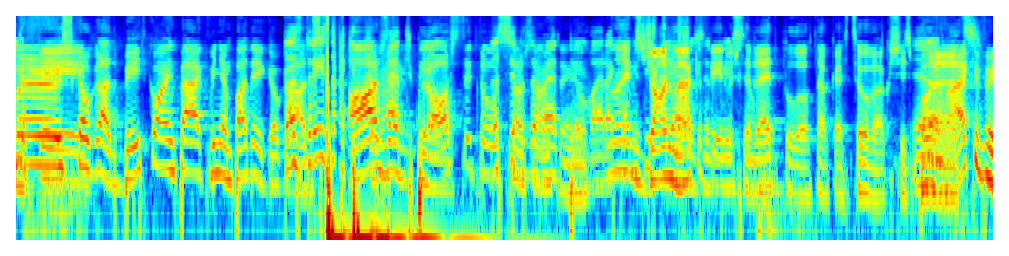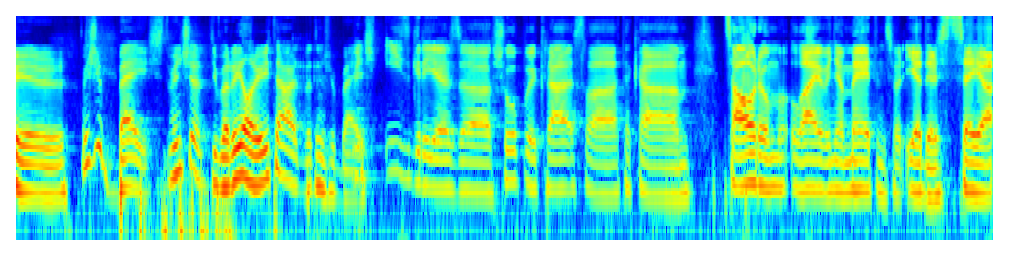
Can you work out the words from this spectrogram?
boomers, kaut kāda bitcoin pēk, viņam patīk kaut Tas kāds drīzāk ir ārzemju Red prostitūts. Tas ir Red. Pill vairāk. Man liekas, John ir McAfee ir bišķi nu. redpilotākais cilvēks šīs Jā. Nē, planētas. McAfee ir. Viņš ir based. Viņš ir jau real retard, bet viņš ir Viņš based. izgrieza šūpuļu krēslā kā, caurumu, lai viņam meitenes var iedirst sejā.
